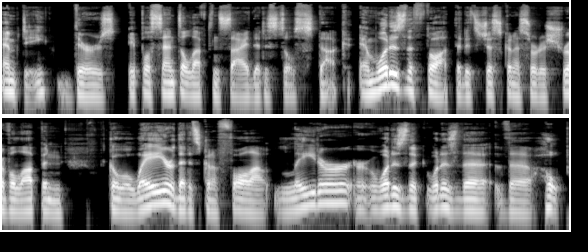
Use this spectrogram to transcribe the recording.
empty, there's a placenta left inside that is still stuck. And what is the thought that it's just going to sort of shrivel up and go away, or that it's going to fall out later, or what is the what is the the hope?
